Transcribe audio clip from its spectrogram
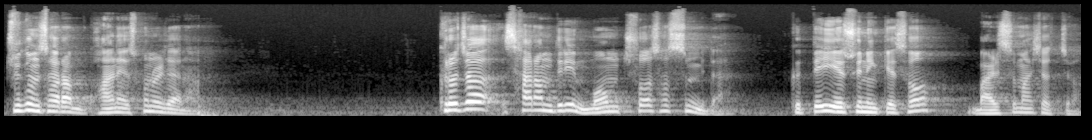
죽은 사람 관에 손을 대나? 그러자 사람들이 멈추어 섰습니다. 그때 예수님께서 말씀하셨죠.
